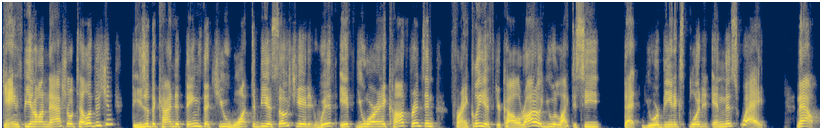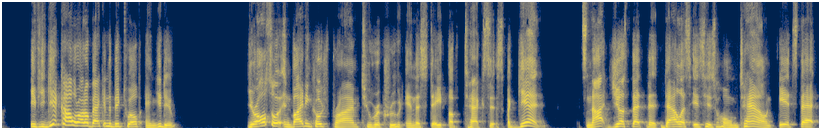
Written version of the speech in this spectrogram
games being on national television. These are the kind of things that you want to be associated with if you are a conference. And frankly, if you're Colorado, you would like to see that you are being exploited in this way. Now, if you get Colorado back in the Big 12, and you do, you're also inviting Coach Prime to recruit in the state of Texas. Again, it's not just that the Dallas is his hometown. It's that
